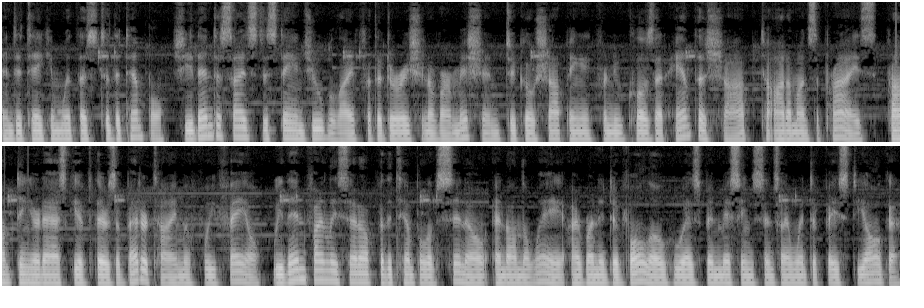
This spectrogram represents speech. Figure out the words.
and to take him with us to the temple. She then decides to stay in Jubilife for the duration of our mission to go shopping for new clothes at Anthe's shop to Adaman's surprise, prompting her to ask if there's a better time if we fail. We then finally set out for the Temple of Sinnoh, and on the way I run into Volo who has been missing since I went to face Dialga,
